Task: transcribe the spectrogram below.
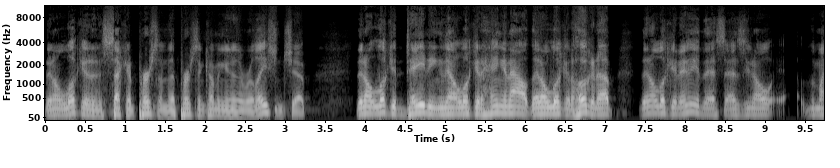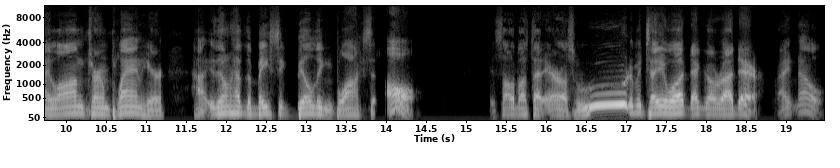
They don't look at it as second person, the person coming into the relationship they don't look at dating. They don't look at hanging out. They don't look at hooking up. They don't look at any of this as you know my long term plan here. How they don't have the basic building blocks at all. It's all about that eros. Ooh, let me tell you what, that girl right there, right? No.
